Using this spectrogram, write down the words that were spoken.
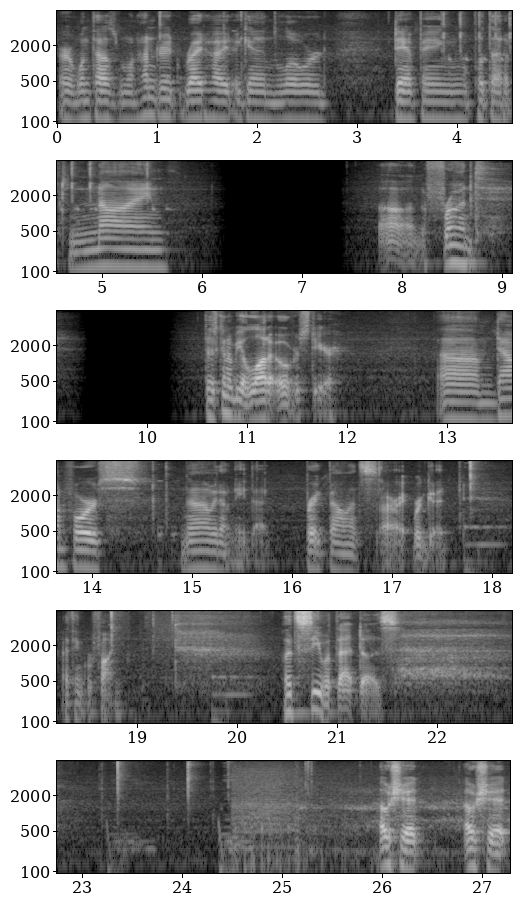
or 1100 ride height again lowered damping. We'll put that up to nine. Uh, on the front there's going to be a lot of oversteer um, downforce no we don't need that brake balance. All right, we're good. I think we're fine. Let's see what that does. Oh shit. Oh shit.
